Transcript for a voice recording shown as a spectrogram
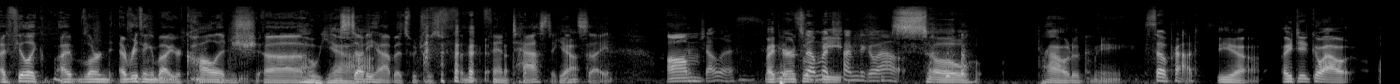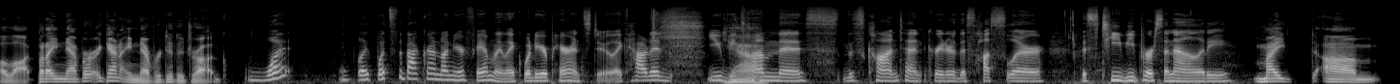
I feel like I've learned everything about your college uh, oh, yeah. study habits, which was fantastic yeah. insight. Um, I'm jealous. My parents so would much be time to go out. So proud of me. So proud. Yeah, I did go out a lot, but I never, again, I never did a drug. What? Like, what's the background on your family? Like, what do your parents do? Like, how did you yeah. become this this content creator, this hustler, this TV personality? My um,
